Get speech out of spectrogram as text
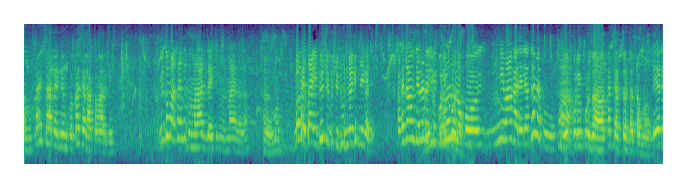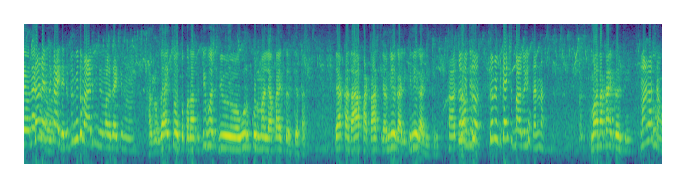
अगं काय चाललंय नेमकं? कशाला हाका मारली? मी तुम्हाला सांगितलं मला आधी जायची म्हणून मायाला मग? बघ हे ताई पिशवी पिशवी घेऊन लगेच निघाले. अगं जाऊन दे रडू इकडे रडू इकडे. नको. मी माघारी आलो जा ना तू. हा. इकडे इकडे जा कशात तंडाता मग? येड्यावर नाही चालायचं करावं. काय त्याचं? पण मी तुम्हाला आधी सांगितलं मला जायची म्हणून. अगं जायचं होतं पण आता ती बसली उरकून म्हणल्यावर काय करते आता? एखादा आपाट असल्यावर निघाली की निघाली ती. हा जाऊ तुम्ही दे. तु- तुम्ही त्यांचीच बाजू घेता ना. मग आता काय करते? मला सांग.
